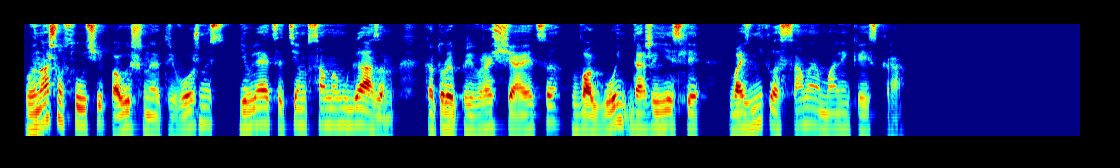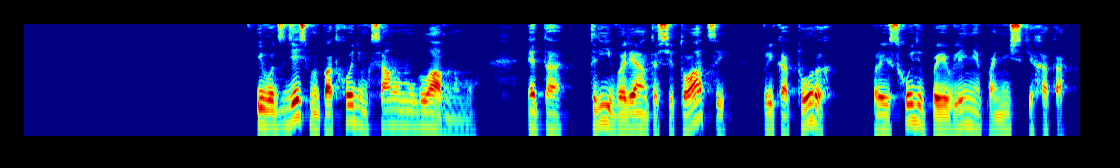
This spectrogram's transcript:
В нашем случае повышенная тревожность является тем самым газом, который превращается в огонь, даже если возникла самая маленькая искра. И вот здесь мы подходим к самому главному. Это три варианта ситуаций, при которых происходит появление панических атак.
